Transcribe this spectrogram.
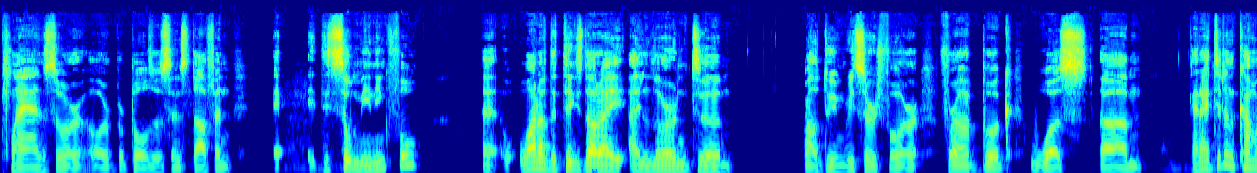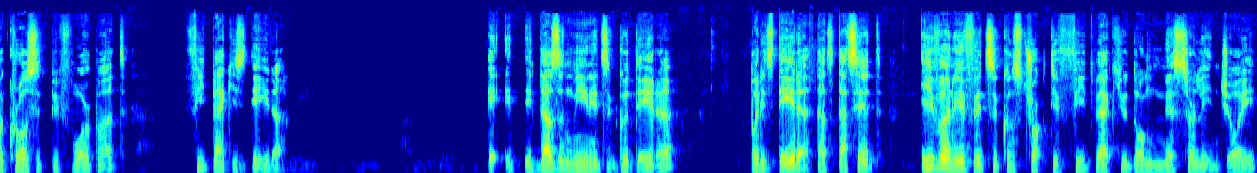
plans or, or proposals and stuff. And it is so meaningful. Uh, one of the things that I, I learned um, while doing research for, for our book was, um, and I didn't come across it before, but feedback is data it, it, it doesn't mean it's a good data, but it's data. That's that's it. Even if it's a constructive feedback you don't necessarily enjoy, it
